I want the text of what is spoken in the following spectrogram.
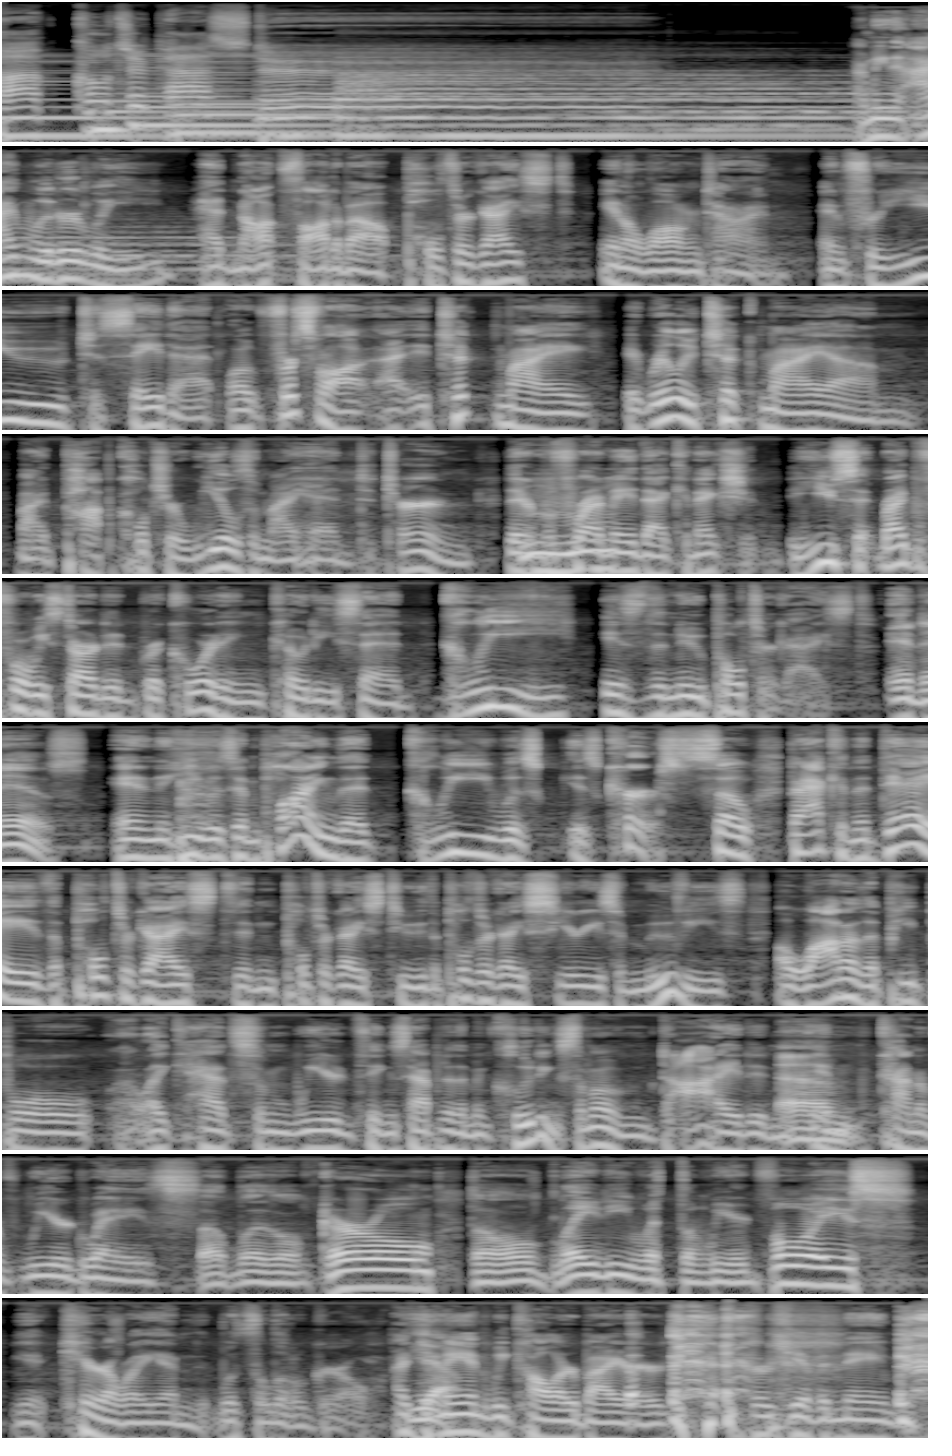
Pop Culture Pastor. I mean, I literally had not thought about Poltergeist in a long time. And for you to say that, well, first of all, I, it took my, it really took my, um, my pop culture wheels in my head to turn there before I made that connection. You said right before we started recording, Cody said Glee is the new Poltergeist It is. and he was implying that Glee was is cursed. So back in the day, the Poltergeist and Poltergeist Two, the Poltergeist series of movies, a lot of the people like had some weird things happen to them, including some of them died in, in um, kind of weird ways. The little girl, the old lady with the weird voice. Yeah, Carol Anne was the little girl. I Yeah. demand we call her by her her given name.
